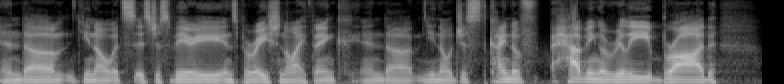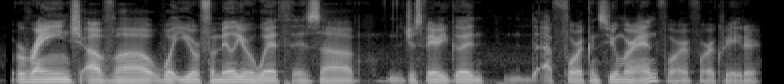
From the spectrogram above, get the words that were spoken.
and um, you know it's it's just very inspirational i think and uh, you know just kind of having a really broad range of uh, what you're familiar with is uh, just very good for a consumer and for for a creator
